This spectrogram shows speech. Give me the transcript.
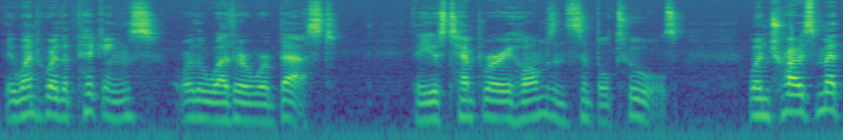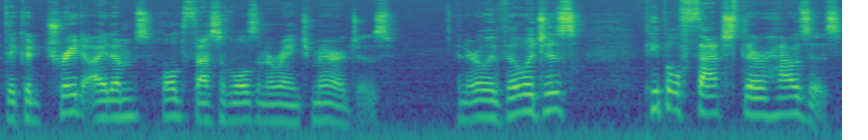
they went where the pickings or the weather were best. They used temporary homes and simple tools. When tribes met, they could trade items, hold festivals, and arrange marriages. In early villages, people thatched their houses,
